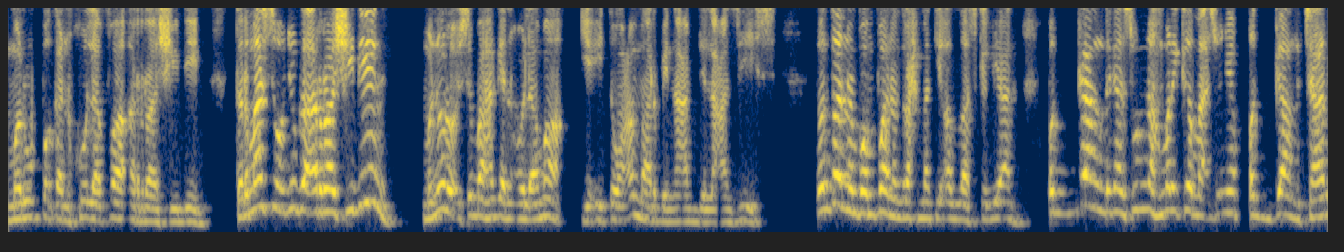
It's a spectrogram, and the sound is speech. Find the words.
merupakan khulafa ar-rasyidin. Termasuk juga ar-rasyidin menurut sebahagian ulama iaitu Umar bin Abdul Aziz. Tuan-tuan dan puan-puan yang rahmati Allah sekalian, pegang dengan sunnah mereka maksudnya pegang cara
